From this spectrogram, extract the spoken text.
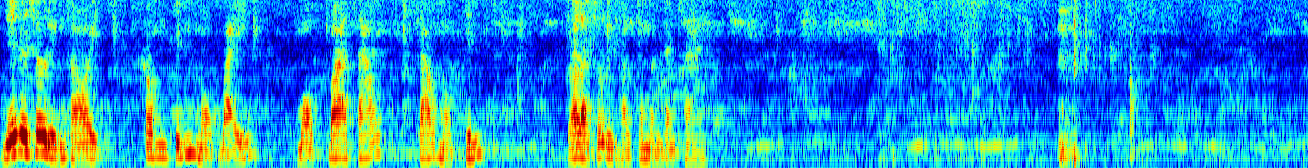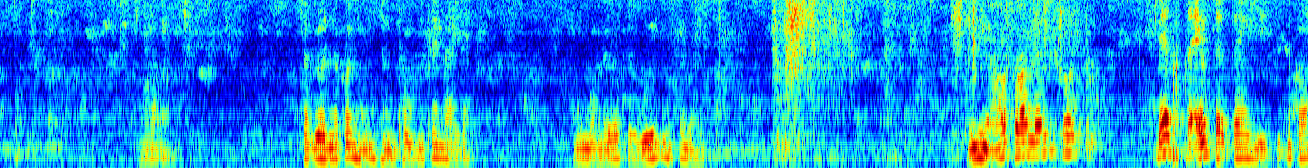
với cái số điện thoại 0917 136 619 đó là số điện thoại của mình đang xài. Sâm lên nó có những hình thù như thế này đây? Nhưng mà nó rất là quý như thế này Củ nhỏ có lớn có. Bé tẻo tè teo gì cũng có.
